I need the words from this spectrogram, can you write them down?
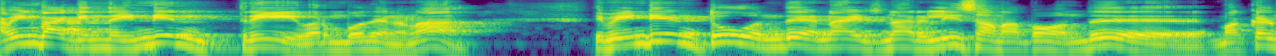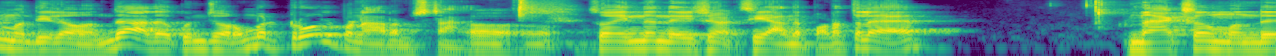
கமிங் பேக் இந்த இந்தியன் த்ரீ வரும்போது என்னன்னா இப்போ இந்தியன் டூ வந்து என்ன ஆயிடுச்சுன்னா ரிலீஸ் ஆனப்போ வந்து மக்கள் மத்தியில் வந்து அதை கொஞ்சம் ரொம்ப ட்ரோல் பண்ண ஆரம்பிச்சிட்டாங்க. ஸோ இந்தந்த விஷயம் சரி அந்த படத்தில் மேக்ஸிமம் வந்து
